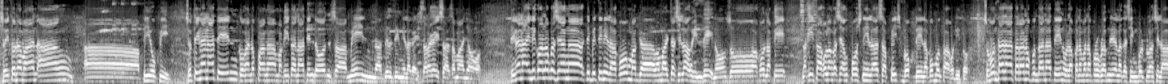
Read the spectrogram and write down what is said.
So ito naman ang ah, PUP. So tingnan natin kung ano pang ah, makita natin doon sa main ah, building nila guys. Tara guys, ah, samahan niyo ako. Tingnan na, hindi ko alam kasi ang ah, activity nila kung mag ah, mamarcha sila o hindi, no? So ako naki, nakita ko lang kasi ang post nila sa Facebook din na pumunta ako dito. So punta na, tara no, punta natin. Wala pa naman ang program nila, nag-symbol pa lang sila.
